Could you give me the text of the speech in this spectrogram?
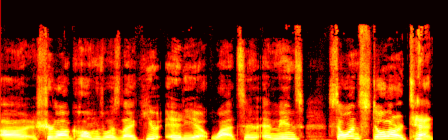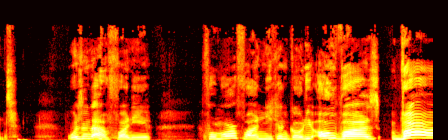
uh, Sherlock Holmes was like, You idiot, Watson. It means someone stole our tent. Wasn't that funny? For more fun, you can go to ohbuz. Bye!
